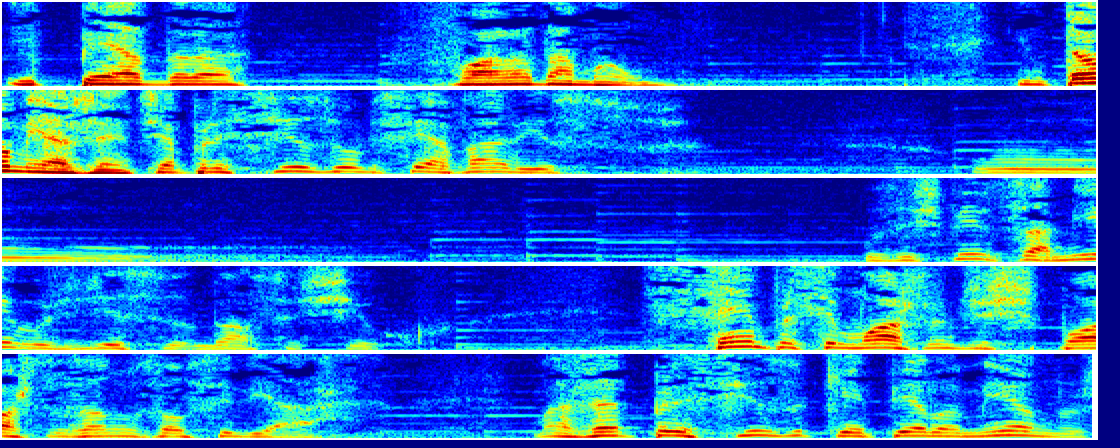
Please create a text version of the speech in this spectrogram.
e pedra fora da mão. Então, minha gente, é preciso observar isso. O... Os espíritos amigos, disse o nosso Chico, sempre se mostram dispostos a nos auxiliar, mas é preciso que, pelo menos,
